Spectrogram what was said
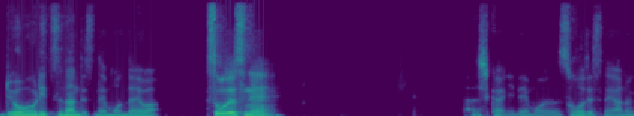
両立なんですね、問題は。そうですね。確かに、でもそうですね。あの、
